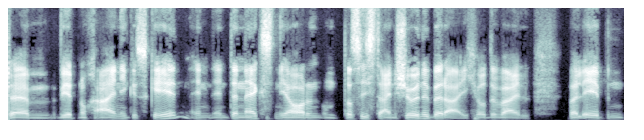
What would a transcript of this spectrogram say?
ähm, wird noch einiges gehen in, in den nächsten Jahren. Und das ist ein schöner Bereich, oder? Weil, weil eben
